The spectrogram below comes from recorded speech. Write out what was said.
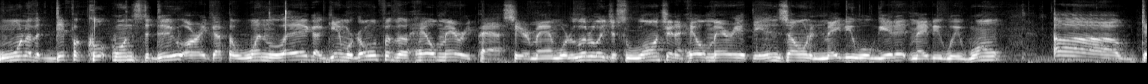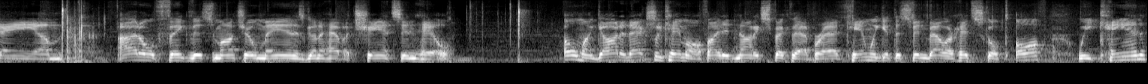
one of the difficult ones to do. Alright, got the one leg. Again, we're going for the Hail Mary pass here, man. We're literally just launching a Hail Mary at the end zone and maybe we'll get it, maybe we won't. Oh, damn. I don't think this Macho Man is going to have a chance in hell. Oh my god, it actually came off. I did not expect that, Brad. Can we get this Finn Balor head sculpt off? We can.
